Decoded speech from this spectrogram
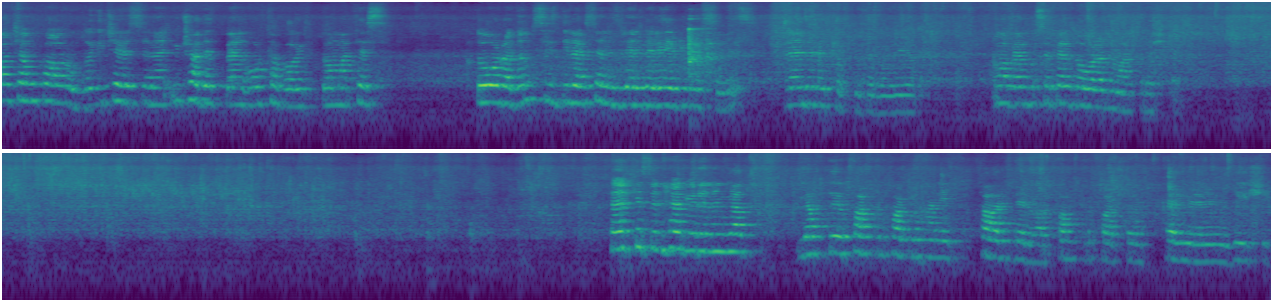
Salçam kavruldu. İçerisine 3 adet ben orta boy domates doğradım. Siz dilerseniz rendeleyebilirsiniz. Rende de çok güzel oluyor. Ama ben bu sefer doğradım arkadaşlar. Herkesin her yörenin yap, yaptığı farklı farklı hani tarifleri var. Farklı farklı her yörenin değişik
